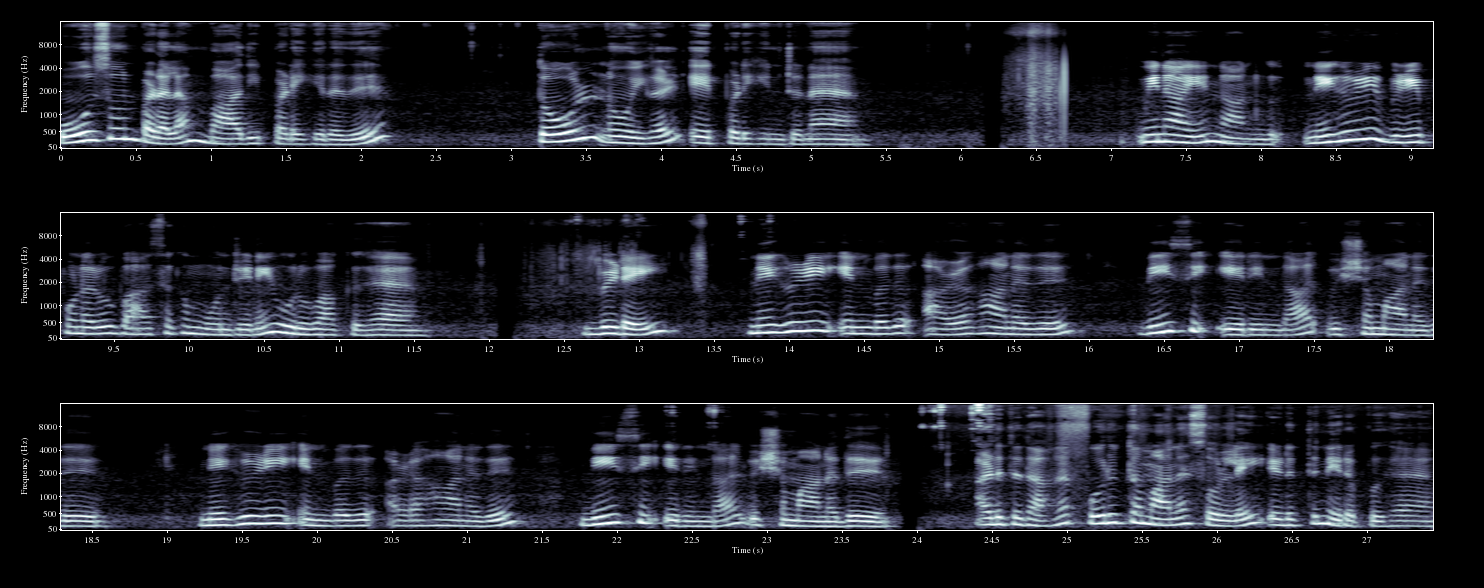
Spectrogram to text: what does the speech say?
ஓசோன் படலம் பாதிப்படைகிறது. தோல் நோய்கள் ஏற்படுகின்றன. வினாயன் நான்கு. நெகிழி விழிப்புணர்வு வாசகம் ஒன்றினை உருவாக்குக. விடை நெகிழி என்பது அழகானது வீசி எறிந்தால் விஷமானது. நெகிழி என்பது அழகானது வீசி எறிந்தால் விஷமானது. அடுத்ததாக பொருத்தமான சொல்லை எடுத்து நிரப்புக.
